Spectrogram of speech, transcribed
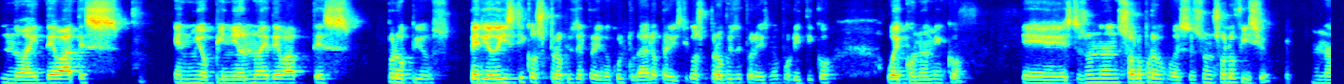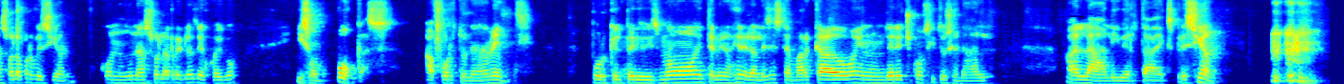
no hay debates en mi opinión, no hay debates propios, periodísticos propios del periodismo cultural o periodísticos propios del periodismo político o económico. Eh, esto, es un solo, esto es un solo oficio, una sola profesión, con unas solas reglas de juego, y son pocas, afortunadamente, porque el periodismo en términos generales está marcado en un derecho constitucional a la libertad de expresión.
